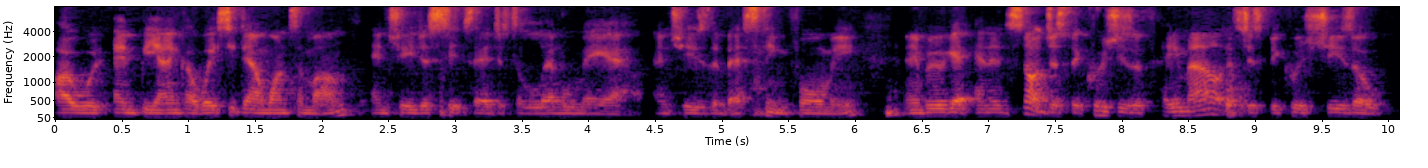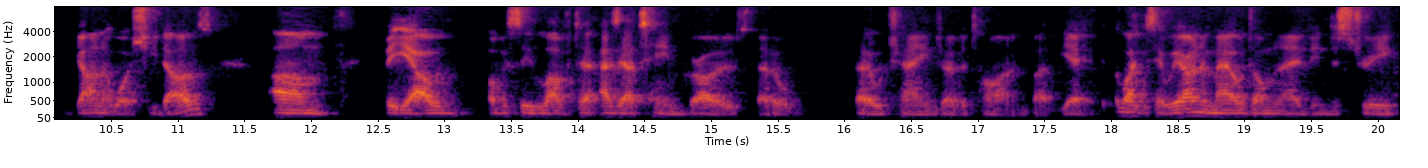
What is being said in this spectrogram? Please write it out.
I would and Bianca, we sit down once a month, and she just sits there just to level me out, and she's the best thing for me. And we would get, and it's not just because she's a female; it's just because she's a gun at what she does. Um, but yeah, I would obviously love to, as our team grows, that'll that'll change over time. But yeah, like I said, we are in a male-dominated industry.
